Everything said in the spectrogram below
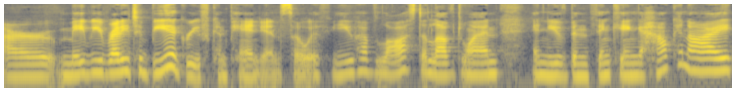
are maybe ready to be a grief companion. So if you have lost a loved one and you've been thinking, how can I,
